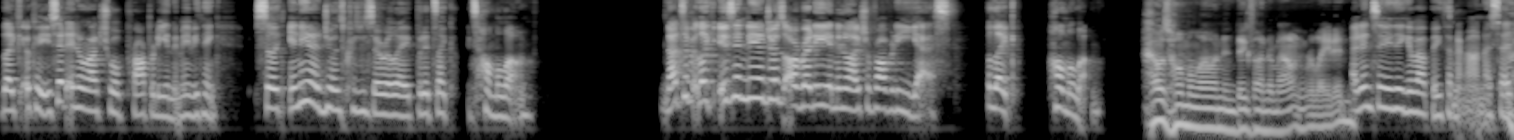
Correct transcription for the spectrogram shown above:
like okay, you said intellectual property and it made me think. So like Indiana Jones Christmas overlay, but it's like it's Home Alone. Not to like is Indiana Jones already an intellectual property? Yes, but like Home Alone. How is Home Alone and Big Thunder Mountain related? I didn't say anything about Big Thunder Mountain. I said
